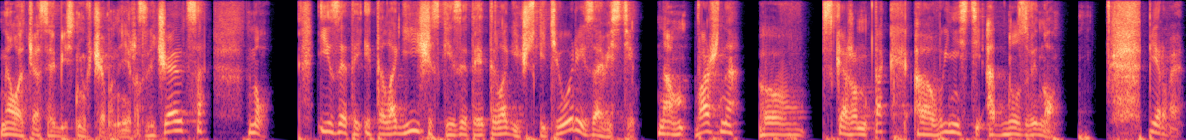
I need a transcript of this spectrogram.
Ну вот сейчас я объясню, в чем они различаются. Но из этой этологической, из этой этологической теории зависти нам важно, э, скажем так, э, вынести одно звено. Первое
